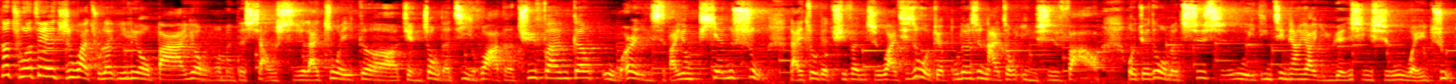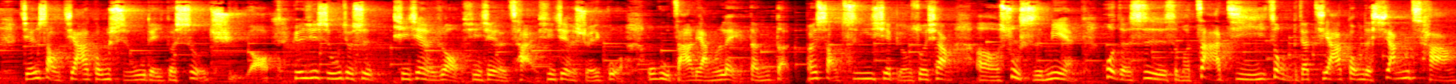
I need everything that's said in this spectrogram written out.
那除了这些之外，除了一六八用我们的小时来做一个减重的计划的区分，跟五二饮食法用天数来做个区分之外，其实我觉得不论是哪一种饮食法哦，我觉得我们吃食物一定尽量要以原形食物为主，减少加工食物的一个摄取哦。原形食物就是新鲜的肉、新鲜的菜、新鲜的水果、五谷杂粮类等等，而少吃一些，比如说像呃素食面或者是。是什么炸鸡这种比较加工的香肠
